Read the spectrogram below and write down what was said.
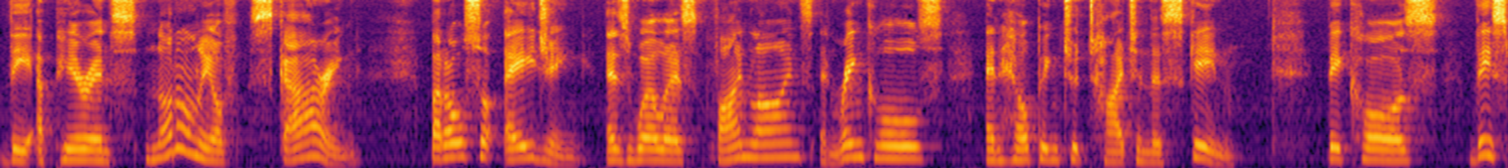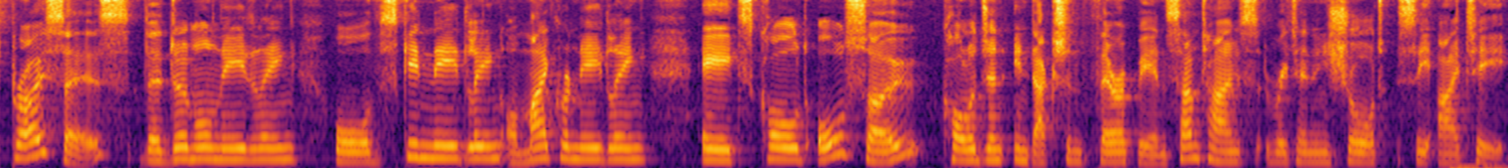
the appearance not only of scarring, but also aging, as well as fine lines and wrinkles, and helping to tighten the skin. Because this process, the dermal needling or skin needling or microneedling, it's called also collagen induction therapy and sometimes written in short CIT.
